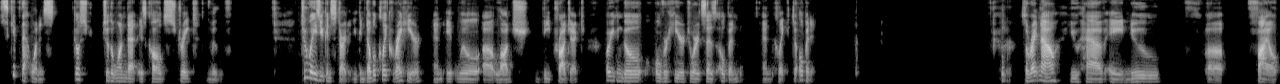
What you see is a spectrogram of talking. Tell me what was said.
skip that one and go to the one that is called Straight Move. Two ways you can start it. You can double click right here and it will uh, launch the project. Or you can go over here to where it says open and click to open it. So right now you have a new uh, file,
